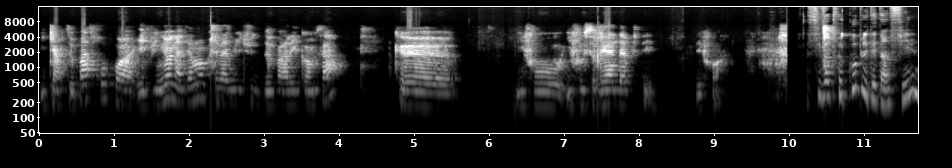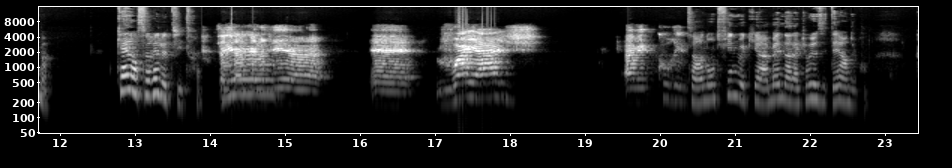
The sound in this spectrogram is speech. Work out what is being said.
ils captent pas trop, quoi. Et puis, nous, on a tellement pris l'habitude de parler comme ça que il faut, il faut se réadapter, des fois. Si votre couple était un film, quel en serait le titre? Ça s'appellerait euh, euh, Voyage avec Corinne. C'est un nom de film qui amène à la curiosité, hein, du coup.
